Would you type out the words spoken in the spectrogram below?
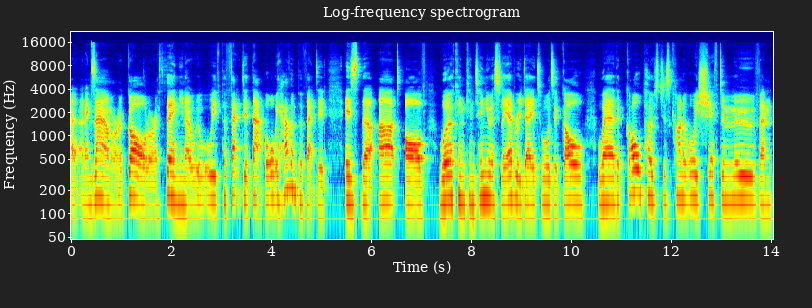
an exam or a goal or a thing. You know, we've perfected that. But what we haven't perfected is the art of working continuously every day towards a goal where the goalposts just kind of always shift and move. And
